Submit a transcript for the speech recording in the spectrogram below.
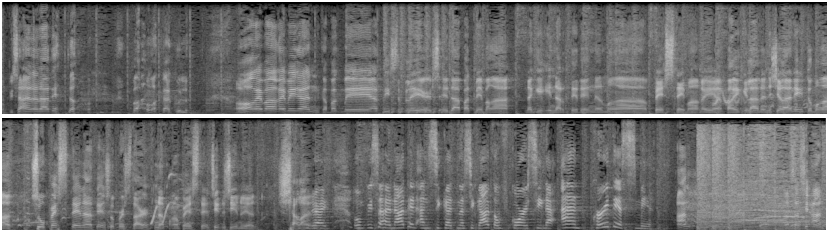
Umpisahan na natin ito. Baka magkagulo. Okay mga kaibigan, kapag may artist players, eh dapat may mga nag iinarte din ng mga peste. Mga kaibigan, pakikilala ni Shalani, itong mga supeste natin, superstar, napakang peste. Sino-sino yan? Shalani. Right. Umpisahan natin ang sikat na sikat, of course, sina Ann Curtis Smith. Ant. Nasa si Ant?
